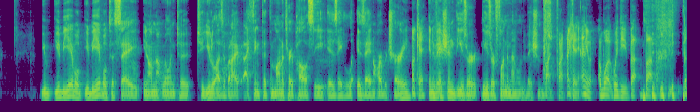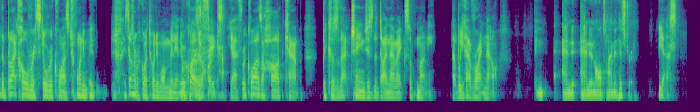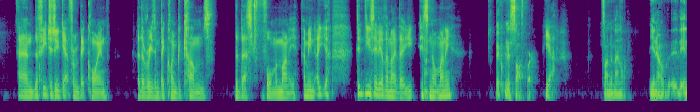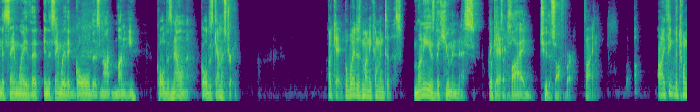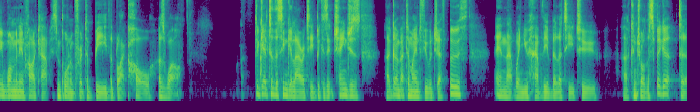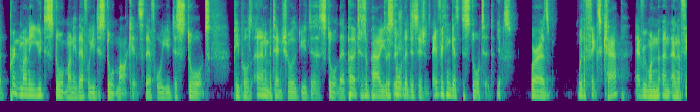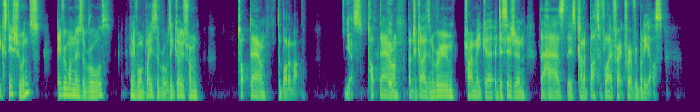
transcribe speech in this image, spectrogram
you you'd be able you'd be able to say you know I'm not willing to to utilize it, but I, I think that the monetary policy is a is an arbitrary okay innovation. Okay. These are these are fundamental innovations. Fine, fine. Okay. Anyway, I work with you, but but but the black hole still requires twenty. It, it doesn't require twenty one million. It requires, requires a, a fixed. Cap. Yeah, it requires a hard cap because that changes the dynamics of money that we have right now, and and, and in all time in history. Yes, and the features you get from Bitcoin are the reason Bitcoin becomes the best form of money. I mean, didn't you say the other night though? You, it's not money. Bitcoin is software. Yeah, fundamentally. You know, in the same way that in the same way that gold is not money, gold is an element. Gold is chemistry. Okay, but where does money come into this? Money is the humanness that okay. gets applied to the software. Fine. I think the 21 million hard cap is important for it to be the black hole as well to get to the singularity because it changes. Uh, going back to my interview with Jeff Booth, in that when you have the ability to uh, control the spigot to print money, you distort money. Therefore, you distort markets. Therefore, you distort people's earning potential. You distort their purchasing power. You decisions. distort their decisions. Everything gets distorted. Yes. Whereas with a fixed cap, everyone and, and a fixed issuance, everyone knows the rules and everyone plays the rules. It goes from top down to bottom up. Yes. Top down, a bunch of guys in a room, try and make a, a, decision that has this kind of butterfly effect for everybody else.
